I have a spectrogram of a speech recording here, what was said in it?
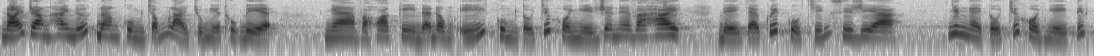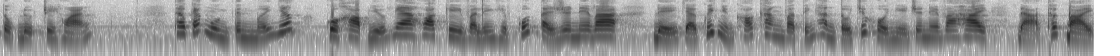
nói rằng hai nước đang cùng chống lại chủ nghĩa thuộc địa. Nga và Hoa Kỳ đã đồng ý cùng tổ chức hội nghị Geneva 2 để giải quyết cuộc chiến Syria, nhưng ngày tổ chức hội nghị tiếp tục được trì hoãn. Theo các nguồn tin mới nhất, cuộc họp giữa Nga, Hoa Kỳ và Liên Hiệp Quốc tại Geneva để giải quyết những khó khăn và tiến hành tổ chức hội nghị Geneva 2 đã thất bại.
